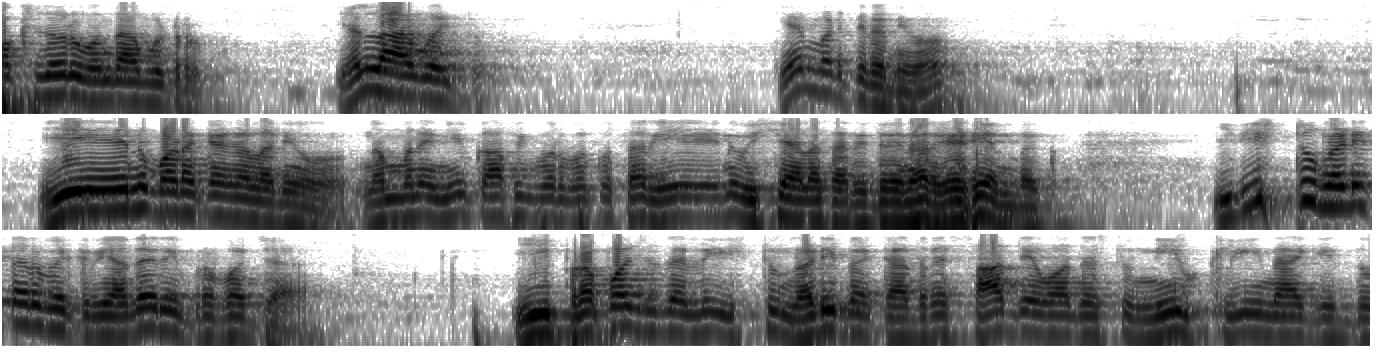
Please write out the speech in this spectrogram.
ಪಕ್ಷದವರು ಒಂದಾಗ್ಬಿಟ್ರು. ಎಲ್ಲ ಆಗೋಯ್ತು. ಏನು ಮಾಡ್ತೀರಾ ನೀವು? ಏನು ಮಾಡೋಕ್ಕಾಗಲ್ಲ ನೀವು. ನಮ್ಮನೆ ನೀವು ಕಾಫಿಗೆ ಬರಬೇಕು ಸರ್ ಏನು ವಿಷಯ ಅಲ್ಲ ಸರ್ ಇದ್ರೆ ಏನಾದ್ರು ಹೇಳಿ ಅನ್ಬೇಕು. ಇದಿಷ್ಟು ನಡೀತಾ ಇರ್ಬೇಕ್ರಿ ಅದೇ ರೀ ಪ್ರಪಂಚ. ಈ ಪ್ರಪಂಚದಲ್ಲಿ ಇಷ್ಟು ನಡಿಬೇಕಾದ್ರೆ ಸಾಧ್ಯವಾದಷ್ಟು ನೀವು ಕ್ಲೀನ್ ಆಗಿದ್ದು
